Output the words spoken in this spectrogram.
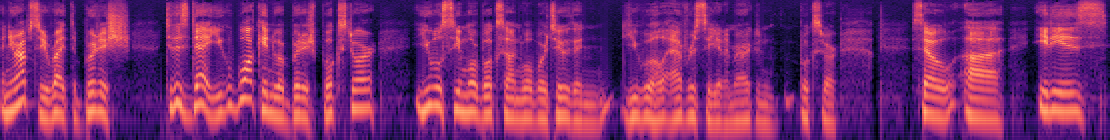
And you're absolutely right. The British, to this day, you walk into a British bookstore, you will see more books on World War II than you will ever see in an American bookstore. So uh, it is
